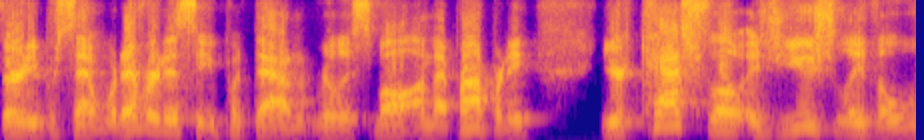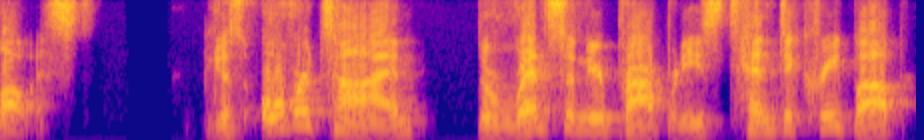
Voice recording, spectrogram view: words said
30%, whatever it is that you put down really small on that property, your cash flow is usually the lowest because over time, the rents on your properties tend to creep up,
